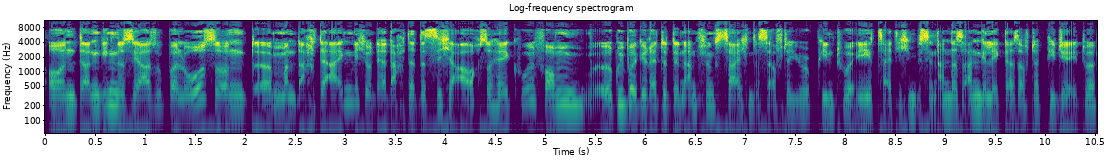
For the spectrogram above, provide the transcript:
Und dann ging das ja super los und äh, man dachte eigentlich, und er dachte das sicher auch, so hey cool, vom äh, rübergerettet in Anführungszeichen, das ist auf der European Tour eh zeitlich ein bisschen anders angelegt als auf der PGA Tour.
